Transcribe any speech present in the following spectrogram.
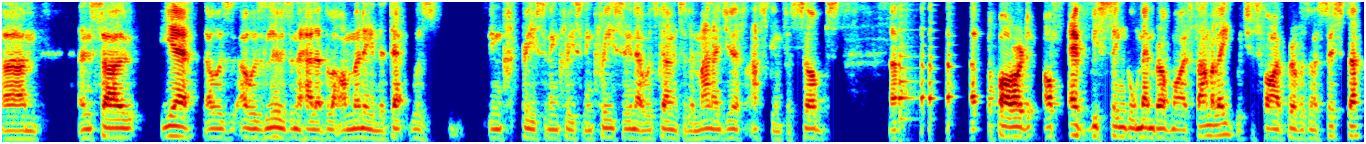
Um, and so yeah, I was I was losing a hell of a lot of money, and the debt was increasing, increasing, increasing. I was going to the manager asking for subs. Uh, I borrowed off every single member of my family, which is five brothers and a sister.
